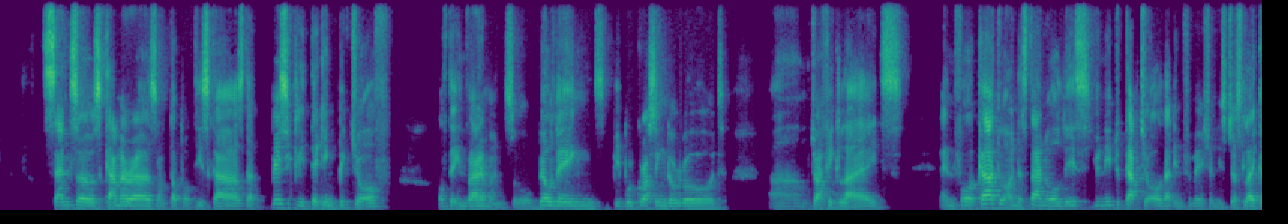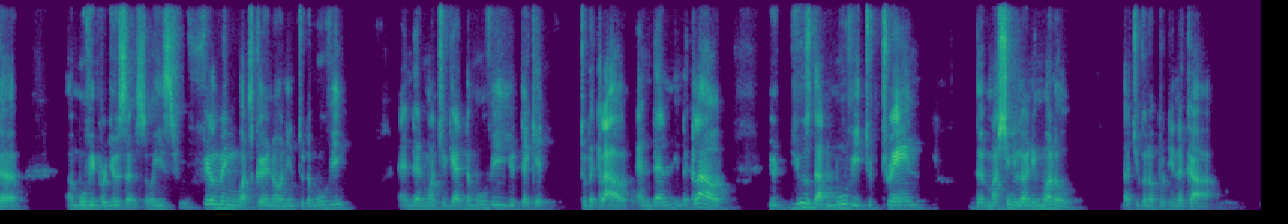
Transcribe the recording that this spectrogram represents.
sensors, cameras on top of these cars that basically taking picture of, of the environment. So buildings, people crossing the road, um, traffic lights. And for a car to understand all this, you need to capture all that information. It's just like a, a movie producer. So he's filming what's going on into the movie. And then once you get the movie, you take it to the cloud. And then in the cloud, you use that movie to train the machine learning model that you're going to put in the car.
